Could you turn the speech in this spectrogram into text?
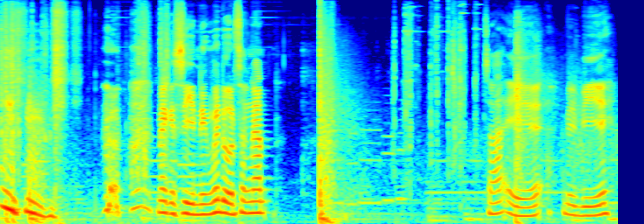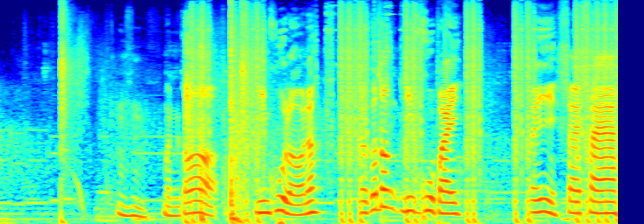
อื้อหือแมกกาซีนหนึ่งไม่โดนสักนัด จ้าเอ๋เบบี้มันก็ยิงคู่เราเนอะเราก็ต้องยิงคู่ไปนี่แฟร์แฟร์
